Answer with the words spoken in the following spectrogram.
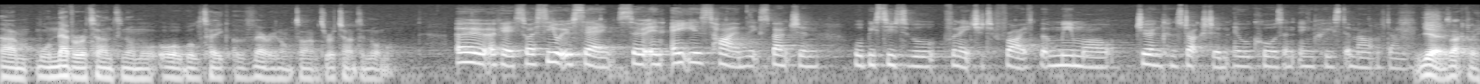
um, will never return to normal or will take a very long time to return to normal. Oh, okay, so I see what you're saying. So in eight years' time, the expansion will be suitable for nature to thrive, but meanwhile, during construction, it will cause an increased amount of damage. Yeah, exactly.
